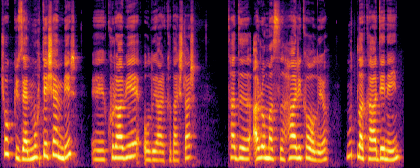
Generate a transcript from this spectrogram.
Çok güzel, muhteşem bir e, kurabiye oluyor arkadaşlar. Tadı, aroması harika oluyor. Mutlaka deneyin.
